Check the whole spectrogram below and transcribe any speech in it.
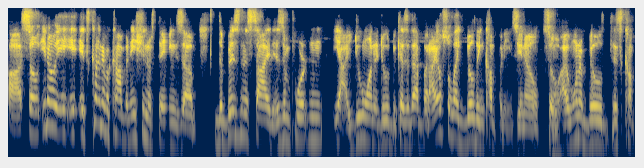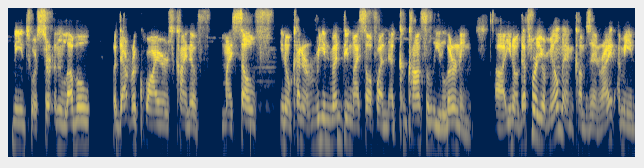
Uh, so you know, it, it's kind of a combination of things. Uh, the business side is important. Yeah, I do want to do it because of that, but I also like building companies. You know, so mm-hmm. I want to build this company into a certain level, but that requires kind of myself, you know, kind of reinventing myself and constantly learning. Uh, you know, that's where your mailman comes in, right? I mean,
